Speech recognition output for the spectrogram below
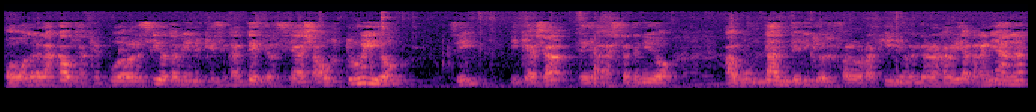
O otra de las causas que pudo haber sido también es que ese catéter se haya obstruido, ¿sí? Y que haya, eh, haya tenido abundante líquido cefalorraquíneo dentro de la cavidad craneana,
